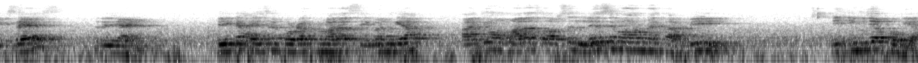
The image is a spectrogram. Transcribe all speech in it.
एक्सेस रिजेंट ठीक है, इसमें प्रोडक्ट हमारा सी बन गया। और जो हमारा सबसे लेस अमाउंट में था बी यूज़ अप हो गया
